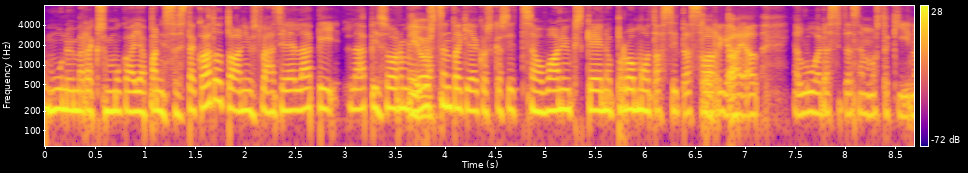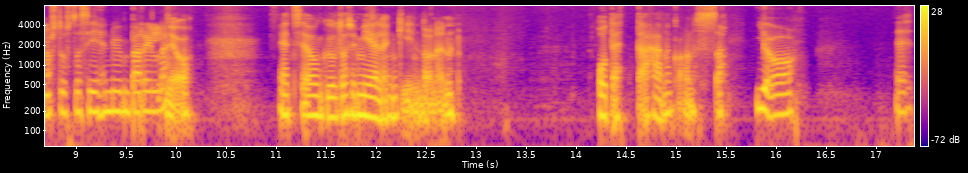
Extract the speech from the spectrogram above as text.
mun ymmärryksen mukaan Japanissa sitä katsotaan just vähän sille läpi, läpi sormia Joo. just sen takia, koska sit se on vain yksi keino promota sitä sarjaa ja, ja luoda sitä semmoista kiinnostusta siihen ympärille. Joo, et se on kyllä tosi mielenkiintoinen ote tähän kanssa. Joo, Et,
